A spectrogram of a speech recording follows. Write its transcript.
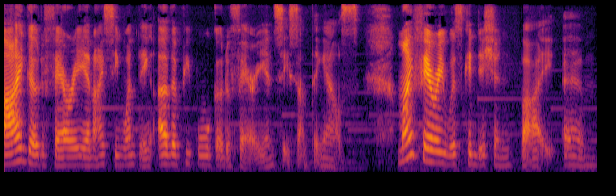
I go to fairy and I see one thing, other people will go to fairy and see something else. My fairy was conditioned by. Um,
